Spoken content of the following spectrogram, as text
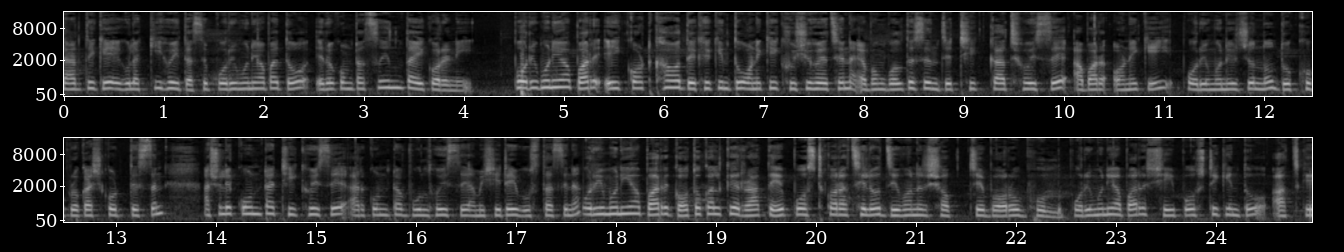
চারদিকে এগুলা কি হইতাছে পরিমণি আপায় তো এরকমটা চিন্তাই করেনি। পরিমণি আপার এই কট খাওয়া দেখে কিন্তু অনেকেই খুশি হয়েছেন এবং বলতেছেন যে ঠিক কাজ হয়েছে আবার অনেকেই পরিমণির জন্য দুঃখ প্রকাশ করতেছেন। আসলে কোনটা ঠিক হয়েছে আর কোনটা ভুল হয়েছে আমি সেটাই বুঝতেছি না। পরিমণি আপার গতকালকে রাতে পোস্ট করা ছিল জীবনের সবচেয়ে বড় ভুল। পরিমণি আপার সেই পোস্টটি কিন্তু আজকে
